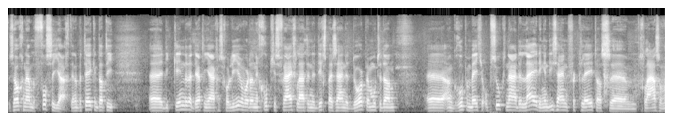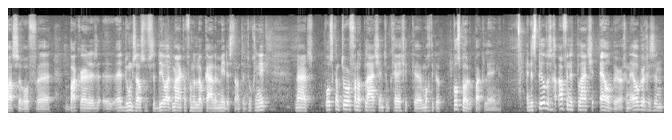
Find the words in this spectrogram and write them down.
zogenaamde vossenjacht. En dat betekent dat die, uh, die kinderen, 13-jarige scholieren, worden dan in groepjes vrijgelaten in het dichtstbijzijnde dorp en moeten dan uh, een groep een beetje op zoek naar de leiding. En die zijn verkleed als uh, glazenwasser of uh, bakker. doen ze alsof ze deel uitmaken van de lokale middenstand. En toen ging ik naar het postkantoor van het plaatsje en toen kreeg ik, mocht ik dat postbodepak lenen. En dit speelde zich af in het plaatsje Elburg. En Elburg is een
